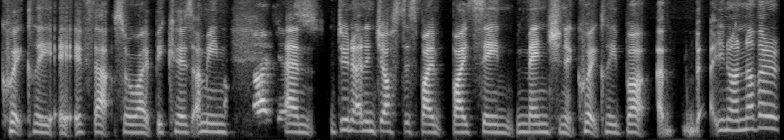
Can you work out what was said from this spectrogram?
quickly, if that's all right, because I mean, oh, yes. um, doing it an injustice by by saying mention it quickly, but uh, you know, another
